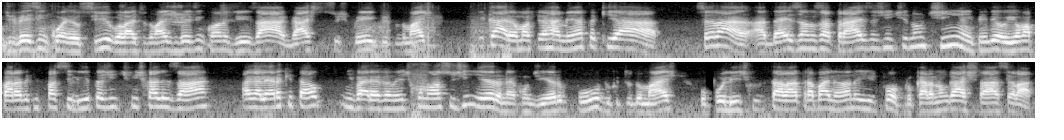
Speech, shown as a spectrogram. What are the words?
de vez em quando, eu sigo lá e tudo mais, de vez em quando diz, ah, gasto suspeito e tudo mais, e, cara, é uma ferramenta que a sei lá, há 10 anos atrás a gente não tinha, entendeu? E é uma parada que facilita a gente fiscalizar a galera que está invariavelmente com o nosso dinheiro, né? Com dinheiro público e tudo mais, o político que está lá trabalhando e, pô, para o cara não gastar, sei lá,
